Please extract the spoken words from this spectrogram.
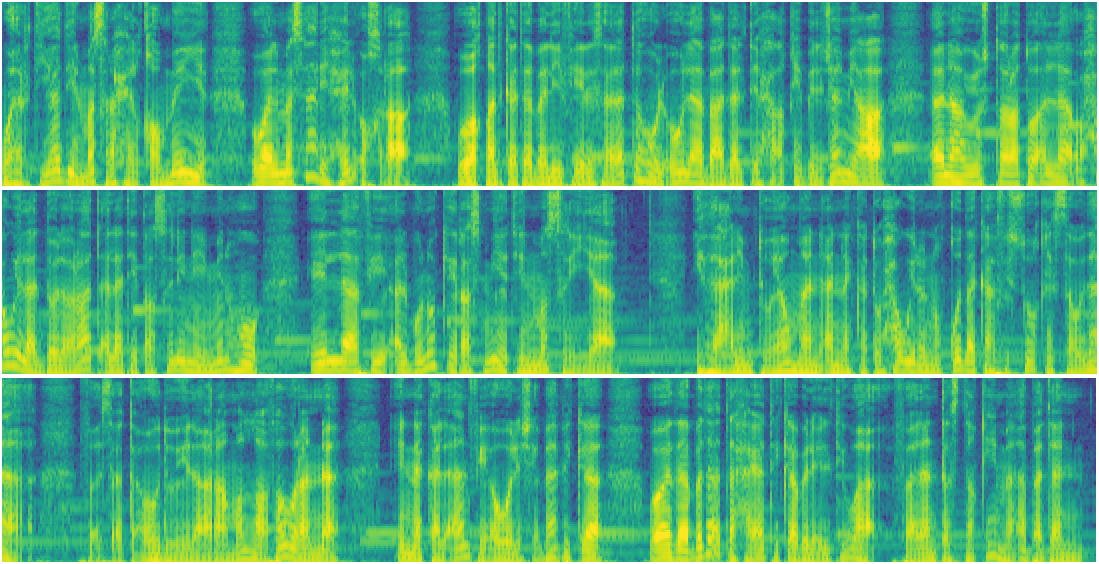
وارتياد المسرح القومي والمسارح الأخرى. وقد كتب لي في رسالته الأولى بعد التحاقي بالجامعة أنه يشترط ألا أحول الدولارات التي تصلني منه إلا في البنوك الرسمية المصرية. إذا علمت يوما أنك تحول نقودك في السوق السوداء فستعود إلى رام الله فورا. إنك الآن في أول شبابك وإذا بدأت حياتك بالالتواء فلن تستقيم أبدا.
